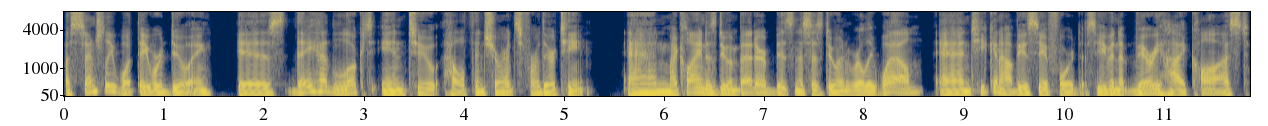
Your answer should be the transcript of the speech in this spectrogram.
essentially what they were doing is they had looked into health insurance for their team. And my client is doing better, business is doing really well, and he can obviously afford this, even at very high cost.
